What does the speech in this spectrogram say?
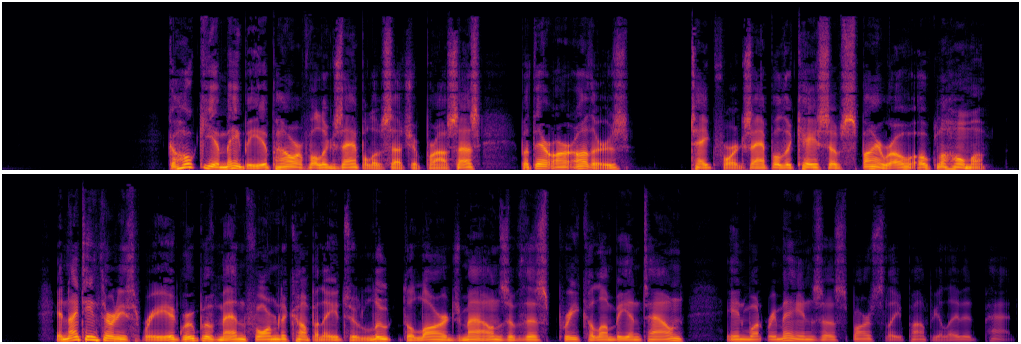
Cahokia may be a powerful example of such a process, but there are others. Take, for example, the case of Spiro, Oklahoma. In 1933, a group of men formed a company to loot the large mounds of this pre Columbian town in what remains a sparsely populated patch.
